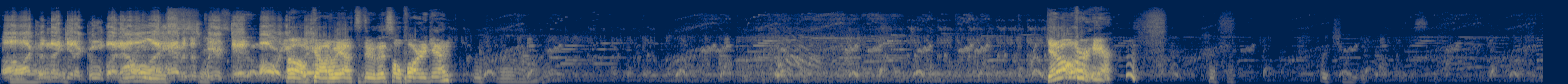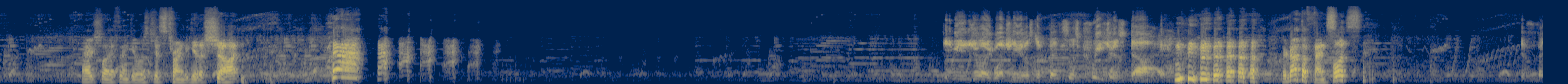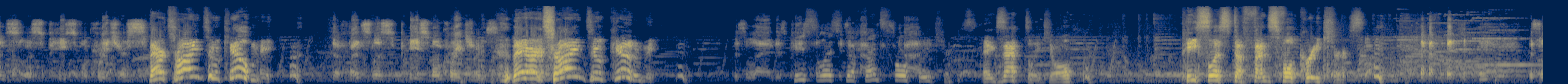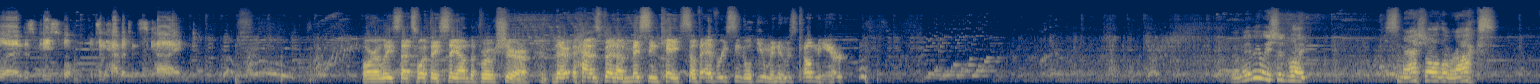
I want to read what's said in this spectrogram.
Oh, why couldn't I get a Goomba? Now all I have is this weird dead Mario. Oh god, we have to do this whole part again? Get over here! Actually, I think it was just trying to get a shot. Did we enjoy watching those defenseless creatures die? They're not defenseless, creatures. They're trying to kill me. Defenseless, peaceful creatures. They are trying to kill me. This land is peaceful. Peaceless, Its defenseful creatures. Exactly, Joel. Peaceless, defenseful creatures. this land is peaceful. Its inhabitants kind. Or at least that's what they say on the brochure. There has been a missing case of every single human who's come here. Well, maybe we should, like, smash all the rocks.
